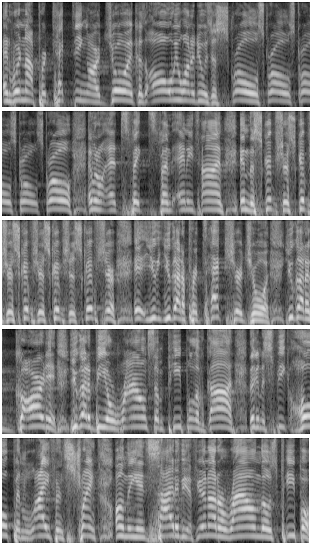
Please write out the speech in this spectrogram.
And we're not protecting our joy because all we want to do is just scroll, scroll, scroll, scroll, scroll. And we don't spend any time in the scripture, scripture, scripture, scripture, scripture. It, you you got to protect your joy. You got to guard it. You got to be around some people of God. They're going to speak hope and life and strength on the inside of you. If you're not around those people,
